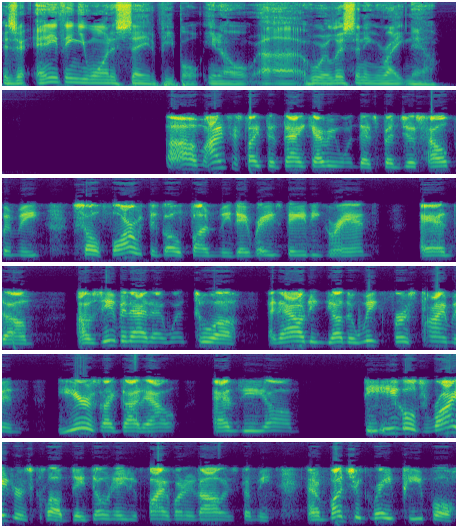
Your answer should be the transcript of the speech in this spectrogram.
Is there anything you want to say to people, you know, uh, who are listening right now? Um, I just like to thank everyone that's been just helping me so far with the GoFundMe. They raised eighty grand, and um, I was even at. I went to a an outing the other week, first time in years I got out, and the um, the Eagles Riders Club they donated five hundred dollars to me, and a bunch of great people,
